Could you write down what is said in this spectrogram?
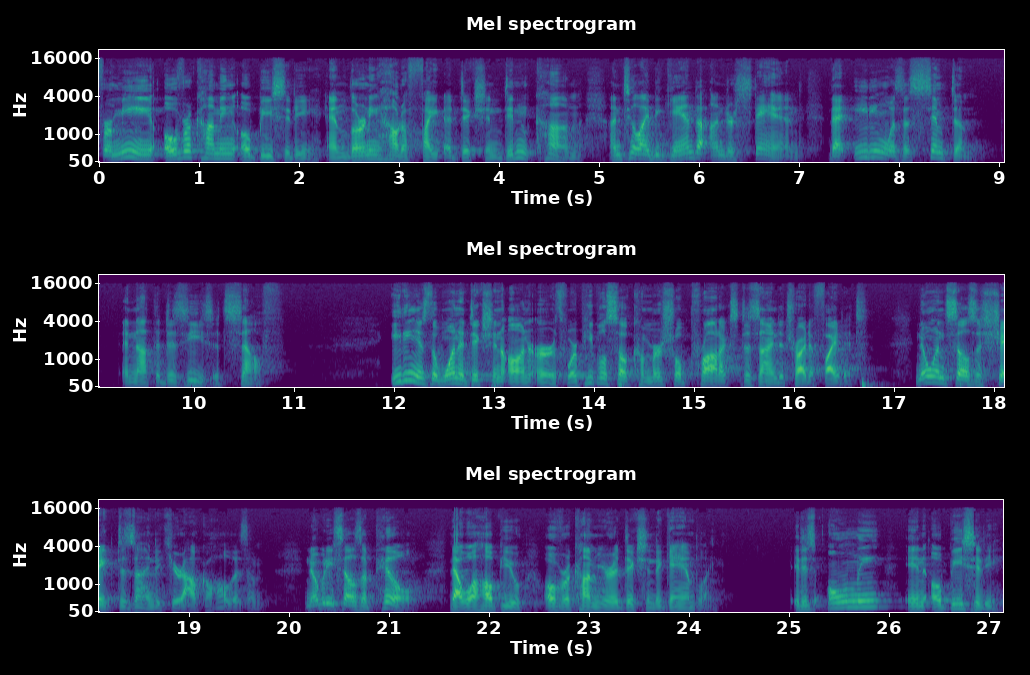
for me, overcoming obesity and learning how to fight addiction didn't come until I began to understand that eating was a symptom and not the disease itself. Eating is the one addiction on earth where people sell commercial products designed to try to fight it. No one sells a shake designed to cure alcoholism. Nobody sells a pill that will help you overcome your addiction to gambling. It is only in obesity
